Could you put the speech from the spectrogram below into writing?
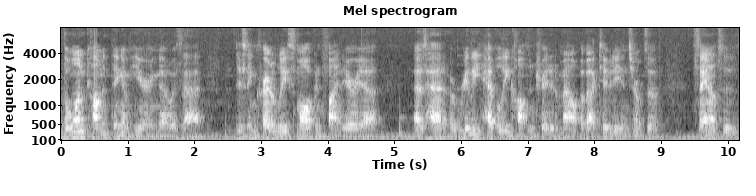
The one common thing I'm hearing though is that this incredibly small confined area has had a really heavily concentrated amount of activity in terms of seances,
